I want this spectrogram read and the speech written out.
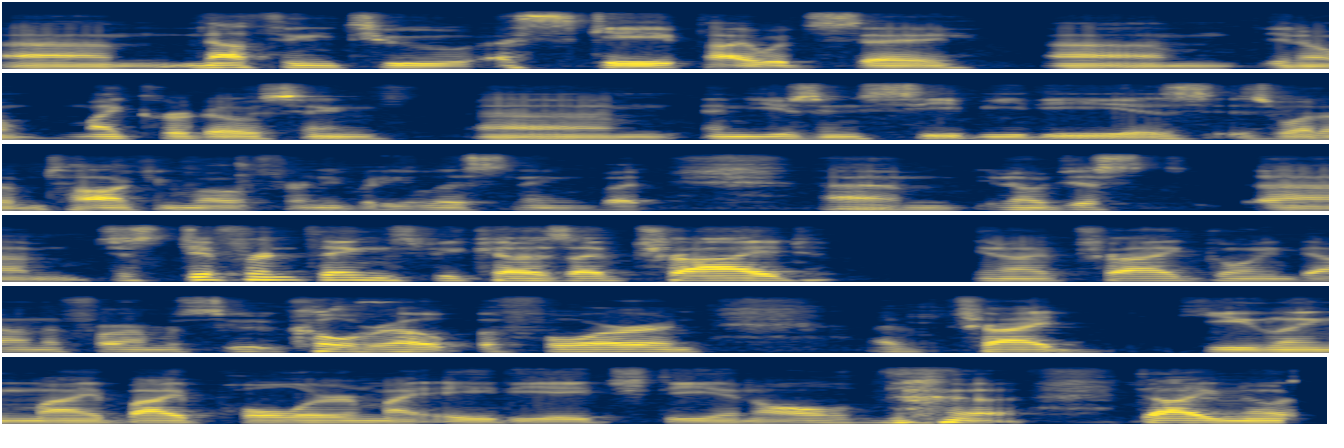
um, nothing to escape i would say um, you know microdosing um, and using cbd is, is what i'm talking about for anybody listening but um, you know just um, just different things because i've tried you know i've tried going down the pharmaceutical route before and i've tried healing my bipolar and my ADHD and all the diagnoses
